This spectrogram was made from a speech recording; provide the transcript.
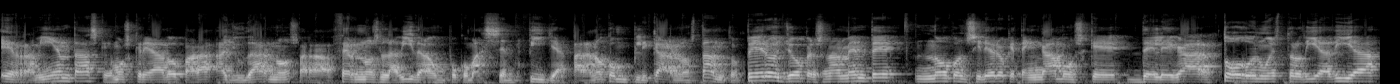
herramientas que hemos creado para ayudarnos, para hacernos la vida un poco más sencilla, para no complicarnos tanto. Pero yo personalmente no considero que tengamos que delegar todo nuestro día a día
